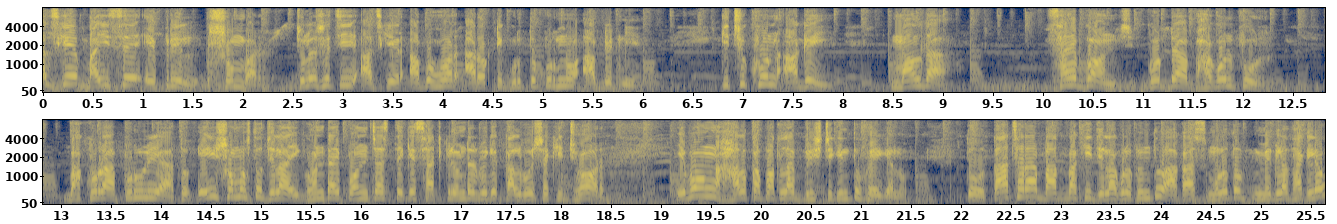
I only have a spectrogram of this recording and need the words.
আজকে বাইশে এপ্রিল সোমবার চলে এসেছি আজকের আবহাওয়ার আরও একটি গুরুত্বপূর্ণ আপডেট নিয়ে। কিছুক্ষণ আগেই মালদা, সাহেবগঞ্জ, গোড্ডা, ভাগলপুর, বাঁকুড়া, পুরুলিয়া তো এই সমস্ত জেলায় ঘন্টায় পঞ্চাশ থেকে ষাট কিলোমিটার বেগে কালবৈশাখী ঝড় এবং হালকা পাতলা বৃষ্টি কিন্তু হয়ে গেল। তো তাছাড়া বাদবাকি জেলাগুলো কিন্তু আকাশ মূলত মেঘলা থাকলেও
